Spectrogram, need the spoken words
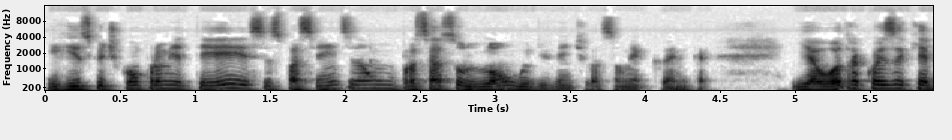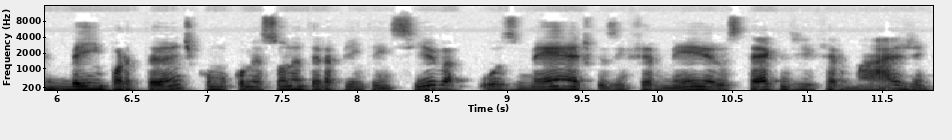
e risco de comprometer esses pacientes a um processo longo de ventilação mecânica. E a outra coisa que é bem importante, como começou na terapia intensiva, os médicos, enfermeiros, técnicos de enfermagem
